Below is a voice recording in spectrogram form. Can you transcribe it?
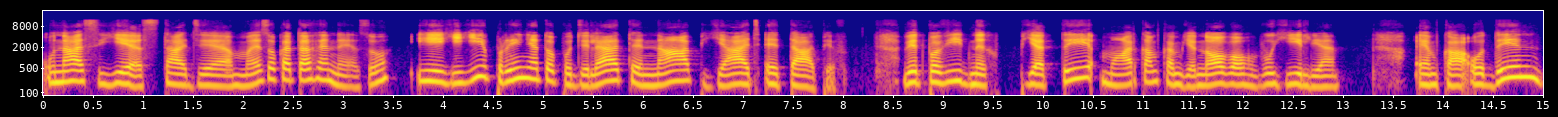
У нас є стадія мезокатагенезу, і її прийнято поділяти на 5 етапів, відповідних п'яти маркам кам'яного вугілля. МК1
